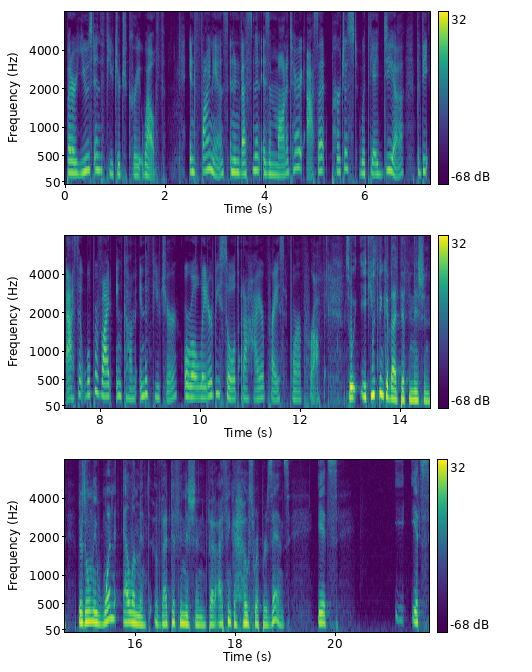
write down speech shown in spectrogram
but are used in the future to create wealth. In finance, an investment is a monetary asset purchased with the idea that the asset will provide income in the future or will later be sold at a higher price for a profit. So, if you think of that definition, there's only one element of that definition that I think a house represents. It's it's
